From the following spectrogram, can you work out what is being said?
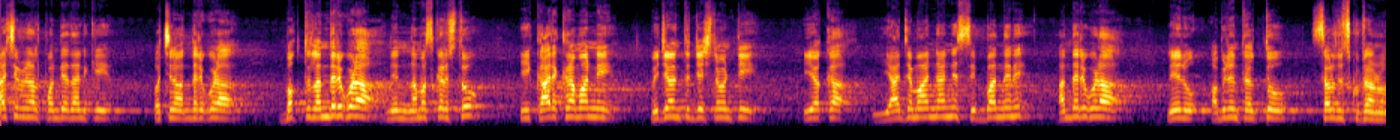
ఆశీర్వాదాలు పొందేదానికి వచ్చిన అందరూ కూడా భక్తులందరూ కూడా నేను నమస్కరిస్తూ ఈ కార్యక్రమాన్ని విజయవంతం చేసినటువంటి ఈ యొక్క యాజమాన్యాన్ని సిబ్బందిని అందరూ కూడా నేను అభినందన తెలుపుతూ సెలవు తీసుకుంటాను.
